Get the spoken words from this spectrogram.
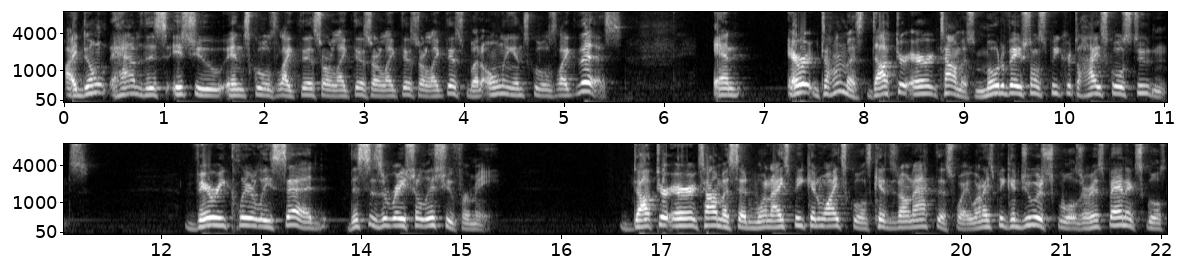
I don't have this issue in schools like this or like this or like this or like this, but only in schools like this. And Eric Thomas, Dr. Eric Thomas, motivational speaker to high school students, very clearly said, this is a racial issue for me. Dr. Eric Thomas said, When I speak in white schools, kids don't act this way. When I speak in Jewish schools or Hispanic schools,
